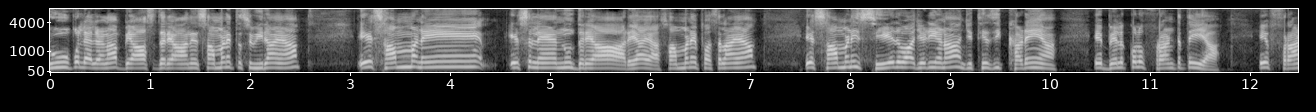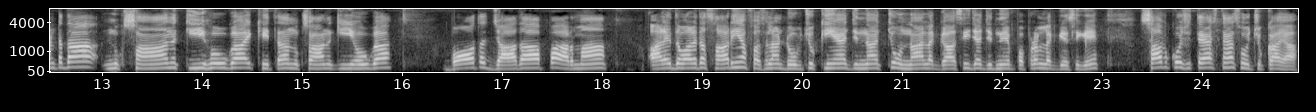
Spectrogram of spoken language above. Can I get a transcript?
ਰੂਪ ਲੈ ਲੈਣਾ ਬਿਆਸ ਦਰਿਆ ਨੇ। ਸਾਹਮਣੇ ਤਸਵੀਰਾਂ ਆ। ਇਹ ਸਾਹਮਣੇ ਇਸ ਲੈਨ ਨੂੰ ਦਰਿਆ ਆ ਰਿਹਾ ਆ। ਸਾਹਮਣੇ ਫਸਲਾਂ ਆ। ਇਹ ਸਾਹਮਣੇ ਸੇਧ ਵਾ ਜਿਹੜੀ ਆ ਨਾ, ਜਿੱਥੇ ਅਸੀਂ ਖੜੇ ਆ, ਇਹ ਬਿਲਕੁਲ ਫਰੰਟ ਤੇ ਆ। ਇਹ ਫਰੰਟ ਦਾ ਨੁਕਸਾਨ ਕੀ ਹੋਊਗਾ? ਇਹ ਖੇਤਾਂ ਦਾ ਨੁਕਸਾਨ ਕੀ ਹੋਊਗਾ? ਬਹੁਤ ਜ਼ਿਆਦਾ ਭਾਰਮਾ ਆਲੇ ਦੁਆਲੇ ਤਾਂ ਸਾਰੀਆਂ ਫਸਲਾਂ ਡੁੱਬ ਚੁੱਕੀਆਂ, ਜਿੰਨਾ ਝੋਨਾ ਲੱਗਾ ਸੀ ਜਾਂ ਜਿੰਨੇ ਪਪੜ ਲੱਗੇ ਸੀਗੇ, ਸਭ ਕੁਝ ਤਹਿਸ ਤਹਿਸ ਹੋ ਚੁੱਕਾ ਆ।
